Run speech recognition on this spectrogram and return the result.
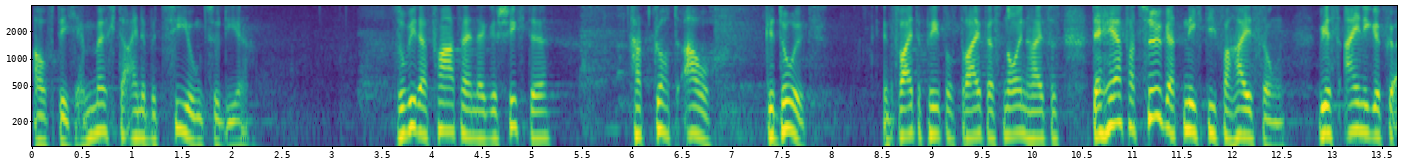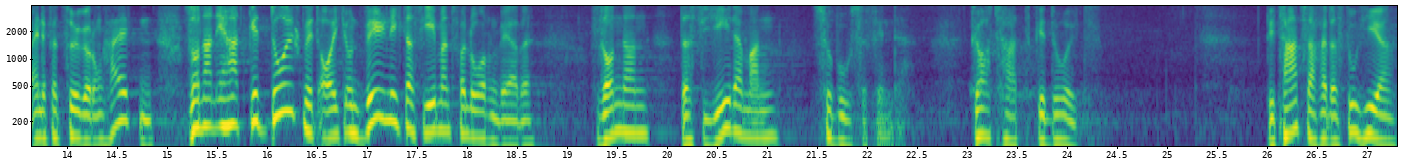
auf dich. Er möchte eine Beziehung zu dir. So wie der Vater in der Geschichte hat Gott auch Geduld. In 2. Petrus 3, Vers 9 heißt es, der Herr verzögert nicht die Verheißung, wie es einige für eine Verzögerung halten, sondern er hat Geduld mit euch und will nicht, dass jemand verloren werde, sondern dass jedermann zur Buße finde. Gott hat Geduld. Die Tatsache, dass du hier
